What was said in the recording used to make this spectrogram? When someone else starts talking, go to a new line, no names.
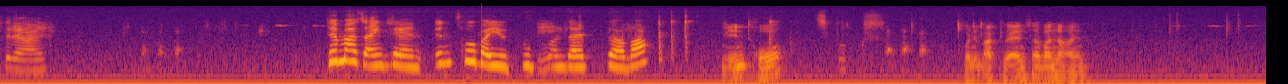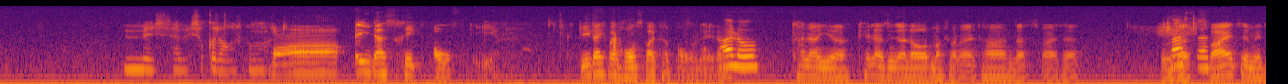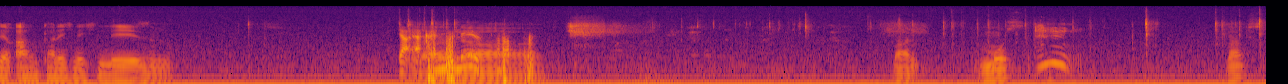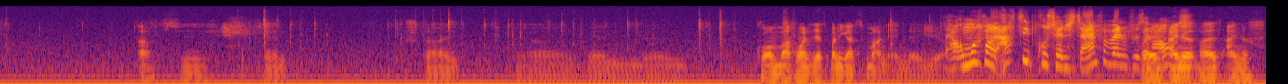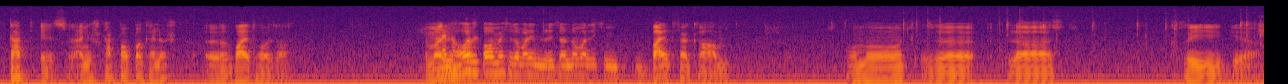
Ist egal.
Tim hast eigentlich ein Intro bei YouTube von deinem Server.
Ein Intro
Xbox.
von dem aktuellen Server? Nein.
Mist, habe ich Zucker daraus gemacht.
Boah, ey, das regt auf, ey. Ich geh gleich mein Haus weiterbauen, ey. Dann
Hallo.
kann er hier, Keller sind erlaubt, maximal drei Etagen, das zweite. Und
Was
das
denn?
zweite mit dem Affen kann ich nicht lesen.
Ja, er kann nicht lesen.
Man muss max 80% Stein verwenden. Komm, machen wir jetzt mal die ganzen Mal ein Ende hier.
Warum muss man 80% Stein verwenden für sein Haus?
eine, weil es eine Stadt ist. Und eine Stadt baut man keine äh, Waldhäuser. Wenn man ein Haus bauen möchte, soll man den, dann soll man nicht im Wald vergraben. Promote the last Krieger.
